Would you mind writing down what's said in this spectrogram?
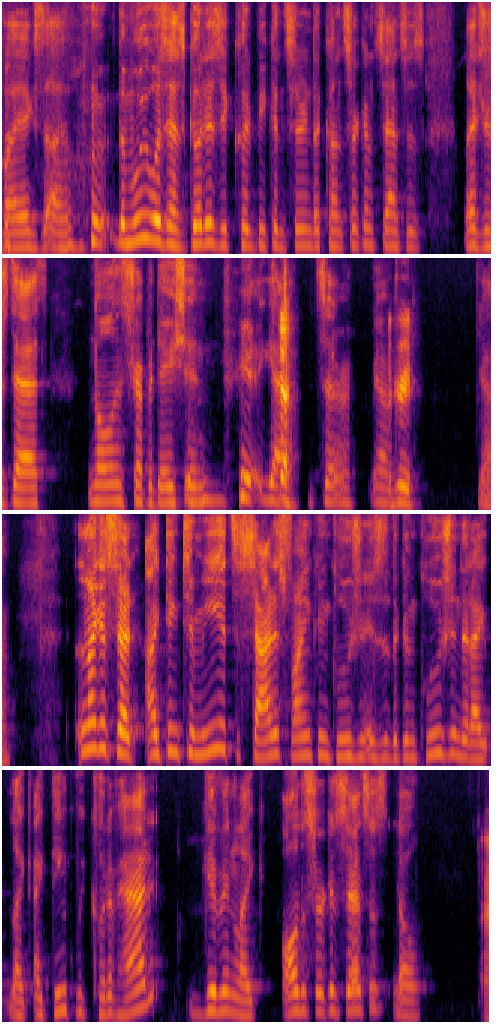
by exile. the movie was as good as it could be considering the circumstances, Ledger's death, Nolan's trepidation. yeah, Yeah. it's uh, yeah. Agreed. And like I said, I think to me it's a satisfying conclusion. Is it the conclusion that I like? I think we could have had, given like all the circumstances. No, I,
